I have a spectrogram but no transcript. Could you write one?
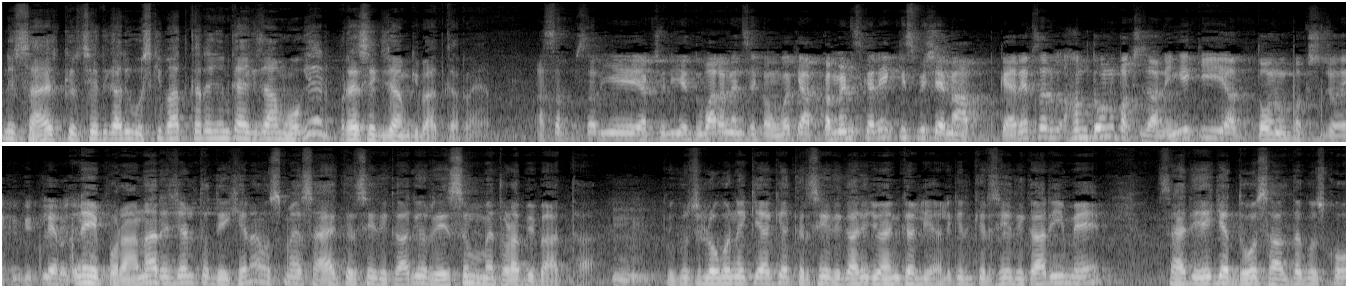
नहीं सहायक कृषि अधिकारी उसकी बात कर रहे हैं जिनका एग्ज़ाम हो गया प्रेस एग्ज़ाम की बात कर रहे हैं सब सर ये एक्चुअली ये दोबारा मैं इनसे कहूँगा कि आप कमेंट्स करें किस विषय में आप कह रहे हैं। सर हम दोनों पक्ष जानेंगे कि आप दोनों पक्ष जो है क्योंकि क्लियर हो जाए नहीं पुराना रिज़ल्ट तो देखिए ना उसमें सहायक कृषि अधिकारी और रेशम में थोड़ा विवाद था। हम्म। क्योंकि कुछ लोगों ने क्या किया कृषि अधिकारी ज्वाइन कर लिया लेकिन कृषि अधिकारी में शायद एक या दो साल तक उसको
